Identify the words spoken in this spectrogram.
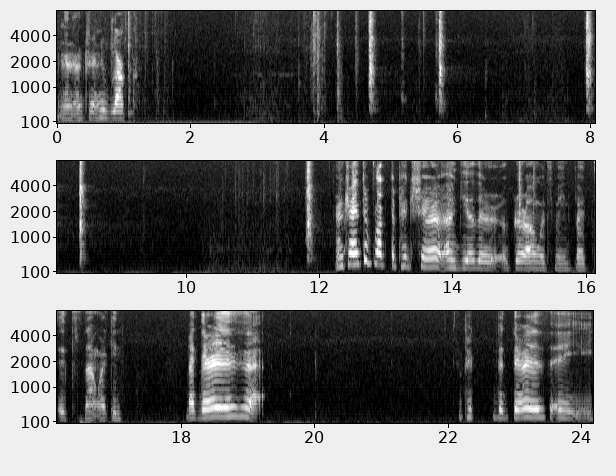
And I'm trying to block I'm trying to block the picture of the other girl with me, but it's not working. But there is a, a pic, but there is a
